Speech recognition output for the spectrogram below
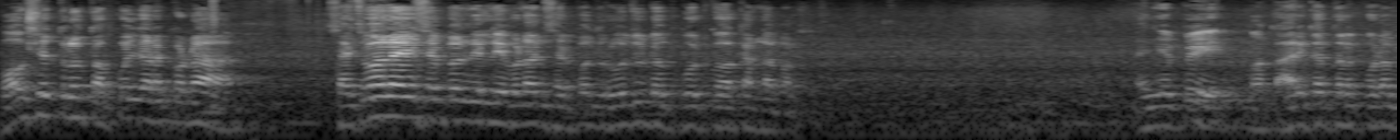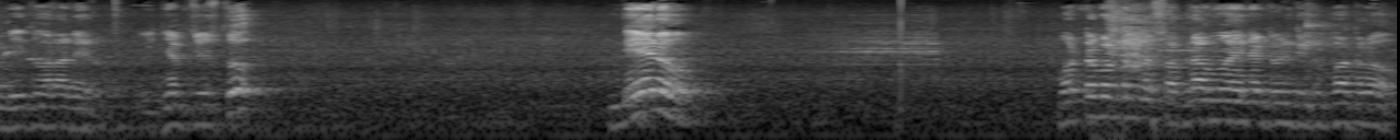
భవిష్యత్తులో తప్పులు జరగకుండా సచివాలయ సిబ్బంది వెళ్ళి ఇవ్వడానికి సరిపోతుంది. రోజు డబ్బు కొట్టుకోకర్లా మనం. అని చెప్పి మా కార్యకర్తలకు కూడా మీ ద్వారా నేను విజ్ఞప్తి చేస్తూ నేను మొట్టమొదటి స్వగ్రామం అయినటువంటి ఇరుపాకలో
